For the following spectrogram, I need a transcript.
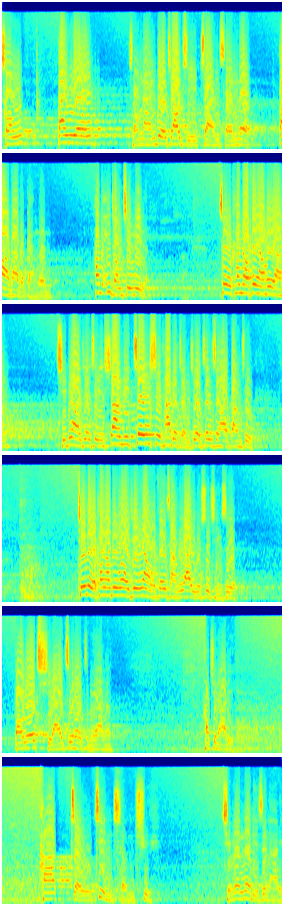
从担忧、从难过、焦急转成了大大的感恩，他们一同经历了。这我看到非常非常奇妙的一件事情，上帝真是他的拯救，真是他的帮助。接着我看到另外一件让我非常讶异的事情是，保罗起来之后怎么样呢？他去哪里？他走进城去。请问那里是哪里？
